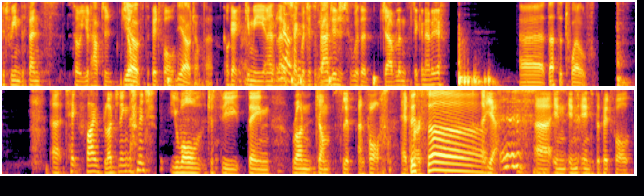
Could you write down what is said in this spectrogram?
between the fence, so you'd have to jump Yeah. the pitfall. yeah, I'll jump that. Okay, give me an athletics I'll check with just- disadvantage with a javelin sticking out of you. Uh, that's a twelve. Uh, take five bludgeoning damage. You all just see Thane run, jump, slip, and fall head This first. sucks. Uh, yes, uh, in, in into the pitfall.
